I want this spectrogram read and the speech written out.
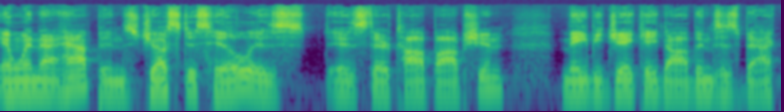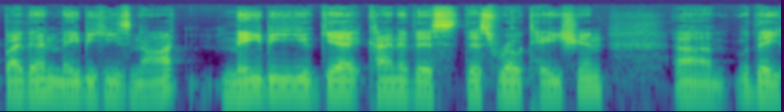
And when that happens, Justice Hill is is their top option. Maybe J.K. Dobbins is back by then. Maybe he's not. Maybe you get kind of this this rotation. Um, they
